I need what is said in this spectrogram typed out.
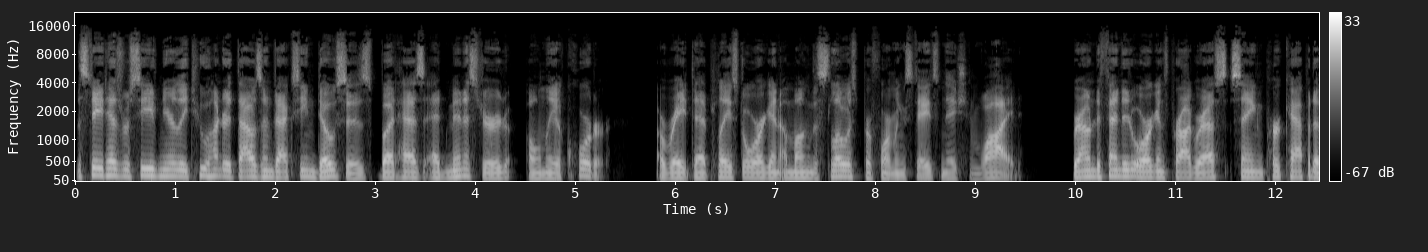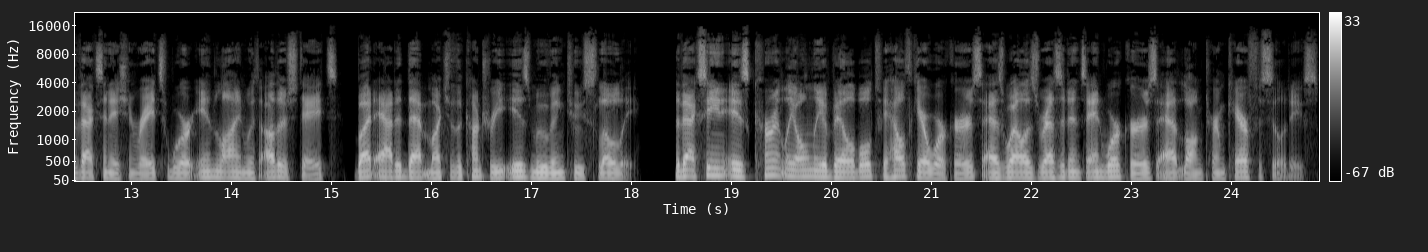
The state has received nearly 200,000 vaccine doses, but has administered only a quarter, a rate that placed Oregon among the slowest performing states nationwide. Brown defended Oregon's progress, saying per capita vaccination rates were in line with other states, but added that much of the country is moving too slowly. The vaccine is currently only available to healthcare workers as well as residents and workers at long term care facilities.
